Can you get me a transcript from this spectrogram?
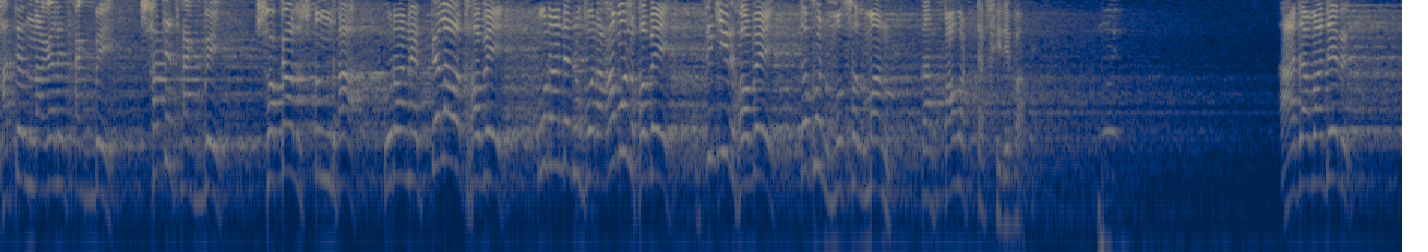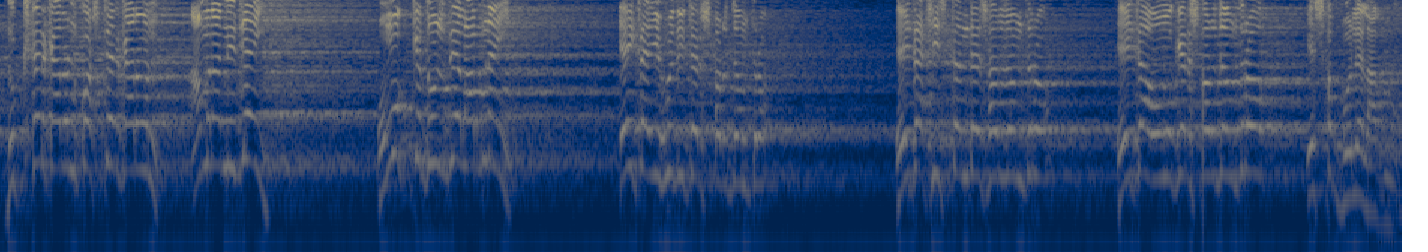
হাতের নাগালে থাকবে, সাথে থাকবে। সকাল, সন্ধ্যা, কোরআনের তেলাওয়াত হবে, কোরআনের উপর আমল হবে, জিকির হবে, তখন মুসলমান তার পাওয়ারটা ফিরে পাবে। আজ আমাদের দুঃখের কারণ, কষ্টের কারণ, আমরা নিজেই অমুককে দোষ দিয়ে লাভ নাই। এইটা ইহুদিদের ষড়যন্ত্র, এইটা খ্রিস্টানদের ষড়যন্ত্র, এইটা অমুকের ষড়যন্ত্র, এসব বলে লাভ নেই।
